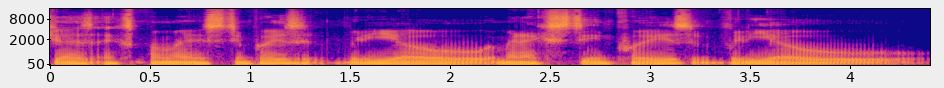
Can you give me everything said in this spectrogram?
you guys next my Stephen Plays video, my next Stephen Plays video.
